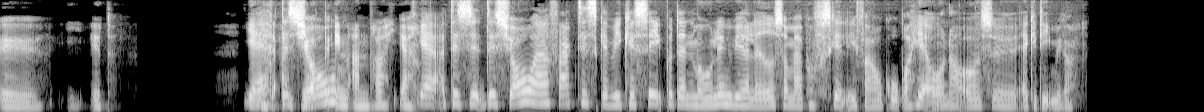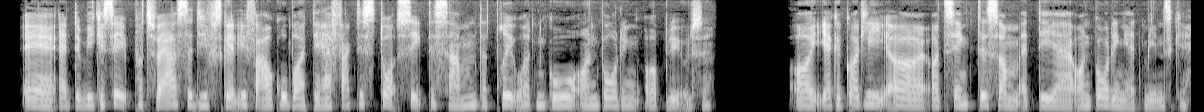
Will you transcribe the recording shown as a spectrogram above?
øh, i et ja, et det job sjove, end andre. Ja, ja det, det sjove er faktisk, at vi kan se på den måling, vi har lavet, som er på forskellige faggrupper, herunder også øh, akademikere. Øh, at vi kan se på tværs af de forskellige faggrupper, at det er faktisk stort set det samme, der driver den gode onboarding-oplevelse. Og jeg kan godt lide at, at tænke det som, at det er onboarding af et menneske.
